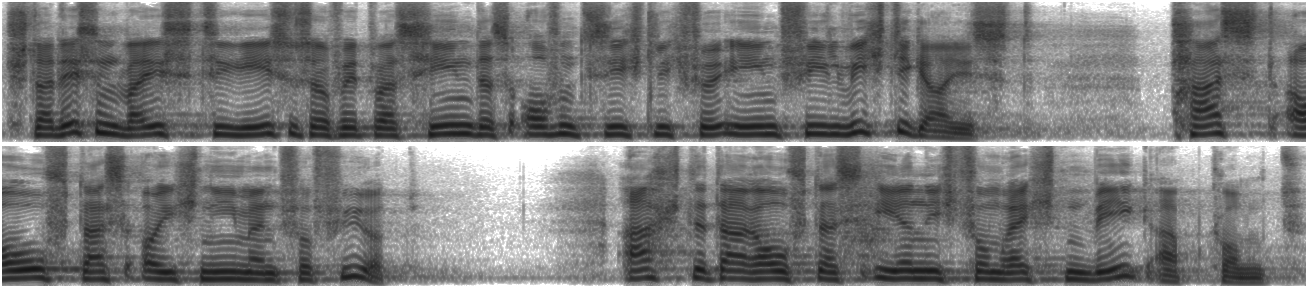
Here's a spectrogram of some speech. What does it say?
Stattdessen weist sie Jesus auf etwas hin, das offensichtlich für ihn viel wichtiger ist. Passt auf, dass euch niemand verführt. Achtet darauf, dass ihr nicht vom rechten Weg abkommt.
